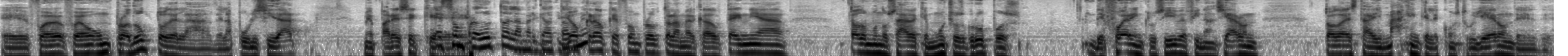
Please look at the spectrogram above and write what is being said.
eh, fue, fue un producto de la, de la publicidad. Me parece que... ¿Es un producto de la mercadotecnia? Yo creo que fue un producto de la mercadotecnia. Todo el mundo sabe que muchos grupos de fuera inclusive financiaron toda esta imagen que le construyeron de,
